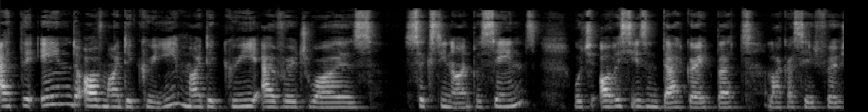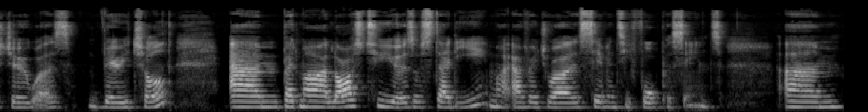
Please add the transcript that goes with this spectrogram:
at the end of my degree, my degree average was 69%, which obviously isn't that great, but like I said, first year was very chilled. Um, but my last two years of study, my average was 74%. Um,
